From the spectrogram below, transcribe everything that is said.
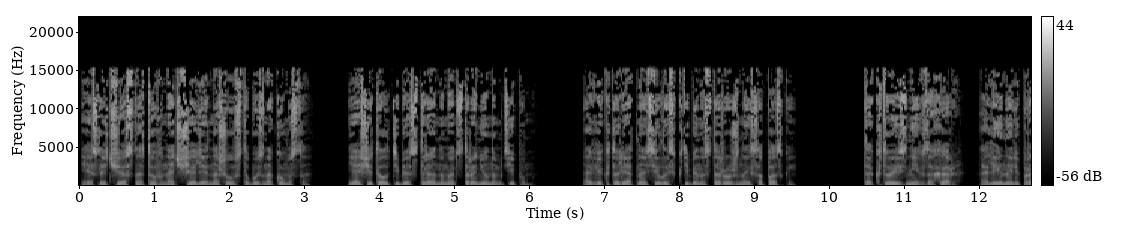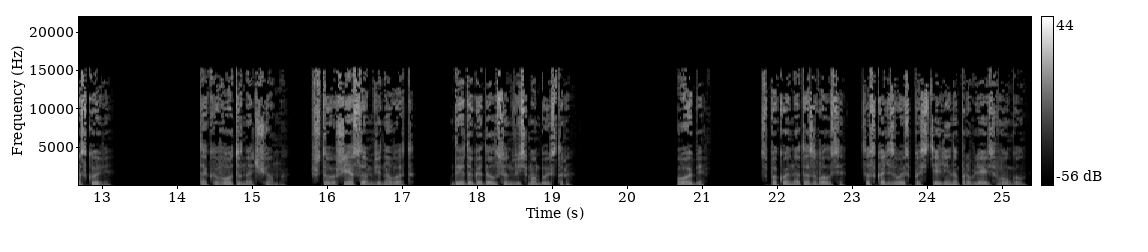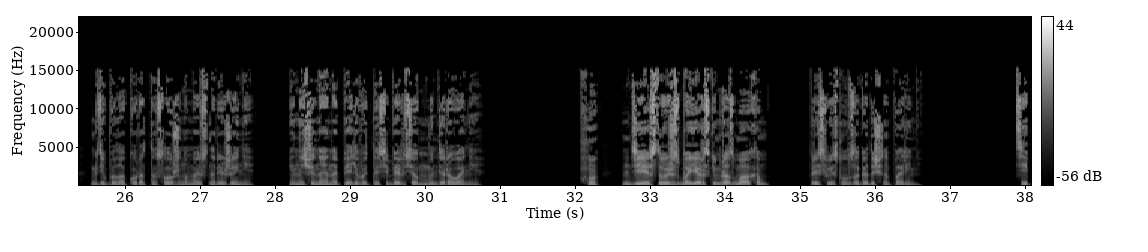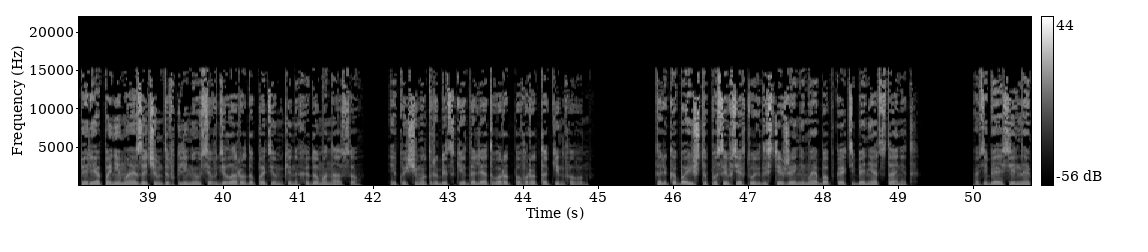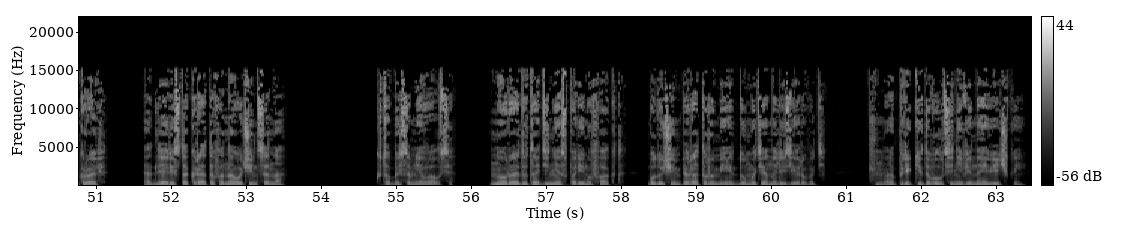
«Если честно, то в начале нашего с тобой знакомства я считал тебя странным и отстраненным типом, а Виктория относилась к тебе настороженно и с опаской. Так кто из них, Захар, Алина или Прасковья?» Так вот он о чем. Что ж, я сам виноват. Да и догадался он весьма быстро. «Обе», — спокойно отозвался, соскальзывая с постели и направляясь в угол, где было аккуратно сложено мое снаряжение, и начиная напяливать на себя все мундирование. «Хо, действуешь с боярским размахом», — присвистнул загадочно парень. «Теперь я понимаю, зачем ты вклинился в дела рода Потемкиных и дома Насу, и почему Трубецкие дали отворот-поворот Такинфовым. Только боюсь, что после всех твоих достижений моя бабка от тебя не отстанет. У тебя сильная кровь, а для аристократов она очень цена. Кто бы сомневался. Но радует один неоспоримый факт. Будущий император умеет думать и анализировать. А прикидывался невинной овечкой.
